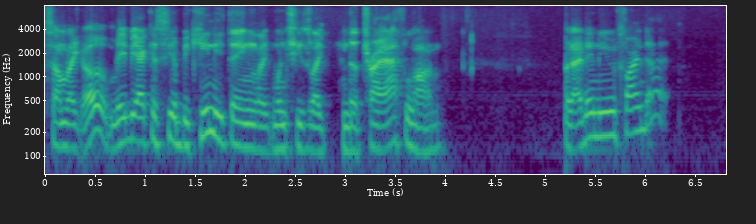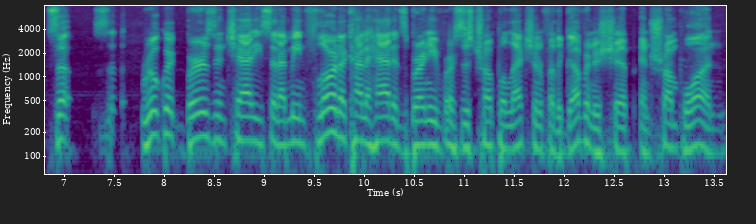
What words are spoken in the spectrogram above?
so I'm like, oh, maybe I could see a bikini thing like when she's like in the triathlon. But I didn't even find that. So, so real quick, Burrs in chat, he said, I mean, Florida kind of had its Bernie versus Trump election for the governorship, and Trump won.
